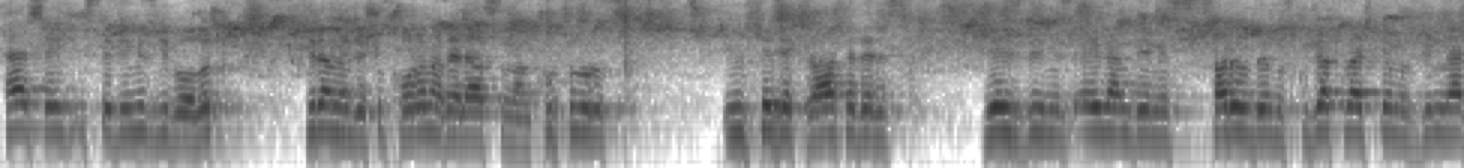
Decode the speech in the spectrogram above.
her şey istediğimiz gibi olur. Bir an önce şu korona belasından kurtuluruz. Ülkecek rahat ederiz. Gezdiğimiz, eğlendiğimiz, sarıldığımız, kucaklaştığımız günler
